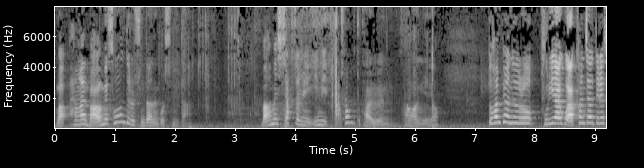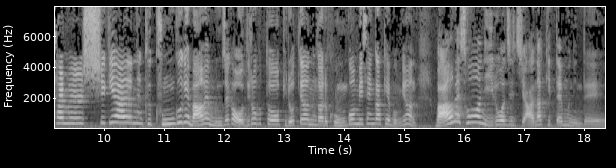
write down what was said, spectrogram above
마, 향한 마음의 소원들을 준다는 것입니다. 마음의 시작점이 이미 처음부터 다른 상황이에요. 또 한편으로 불의하고 악한 자들의 삶을 시기하는 그 궁극의 마음의 문제가 어디로부터 비롯되었는가를 곰곰이 생각해 보면 마음의 소원이 이루어지지 않았기 때문인데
